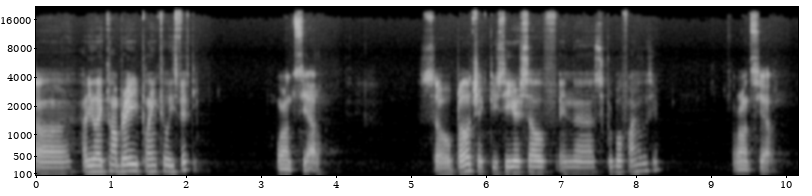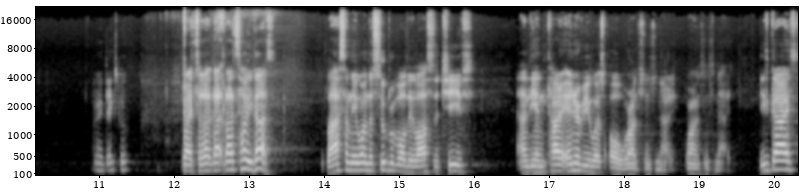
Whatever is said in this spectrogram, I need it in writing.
Uh, how do you like Tom Brady playing till he's fifty? We're on to Seattle. So Belichick, do you see yourself in the Super Bowl final this year? We're on to Seattle. All right, thanks, Bill. Right, so that, that, that's how he does. Last time they won the Super Bowl, they lost to the Chiefs, and the entire interview was, "Oh, we're on Cincinnati. We're on Cincinnati." These guys,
